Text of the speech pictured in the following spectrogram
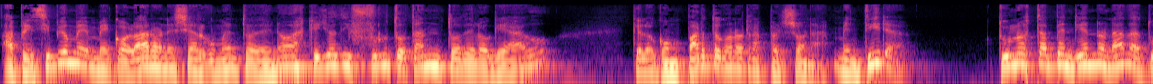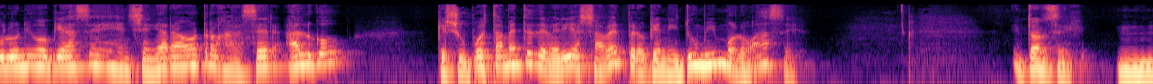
al principio me, colaron ese argumento de, no, es que yo disfruto tanto de lo que hago que lo comparto con otras personas. Mentira. Tú no estás vendiendo nada, tú lo único que haces es enseñar a otros a hacer algo que supuestamente deberías saber, pero que ni tú mismo lo haces. Entonces, mm,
